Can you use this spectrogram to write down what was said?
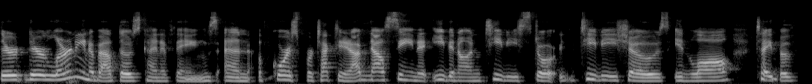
they're they're learning about those kind of things and of course protecting it. I'm now seeing it even on TV store TV shows in law type of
